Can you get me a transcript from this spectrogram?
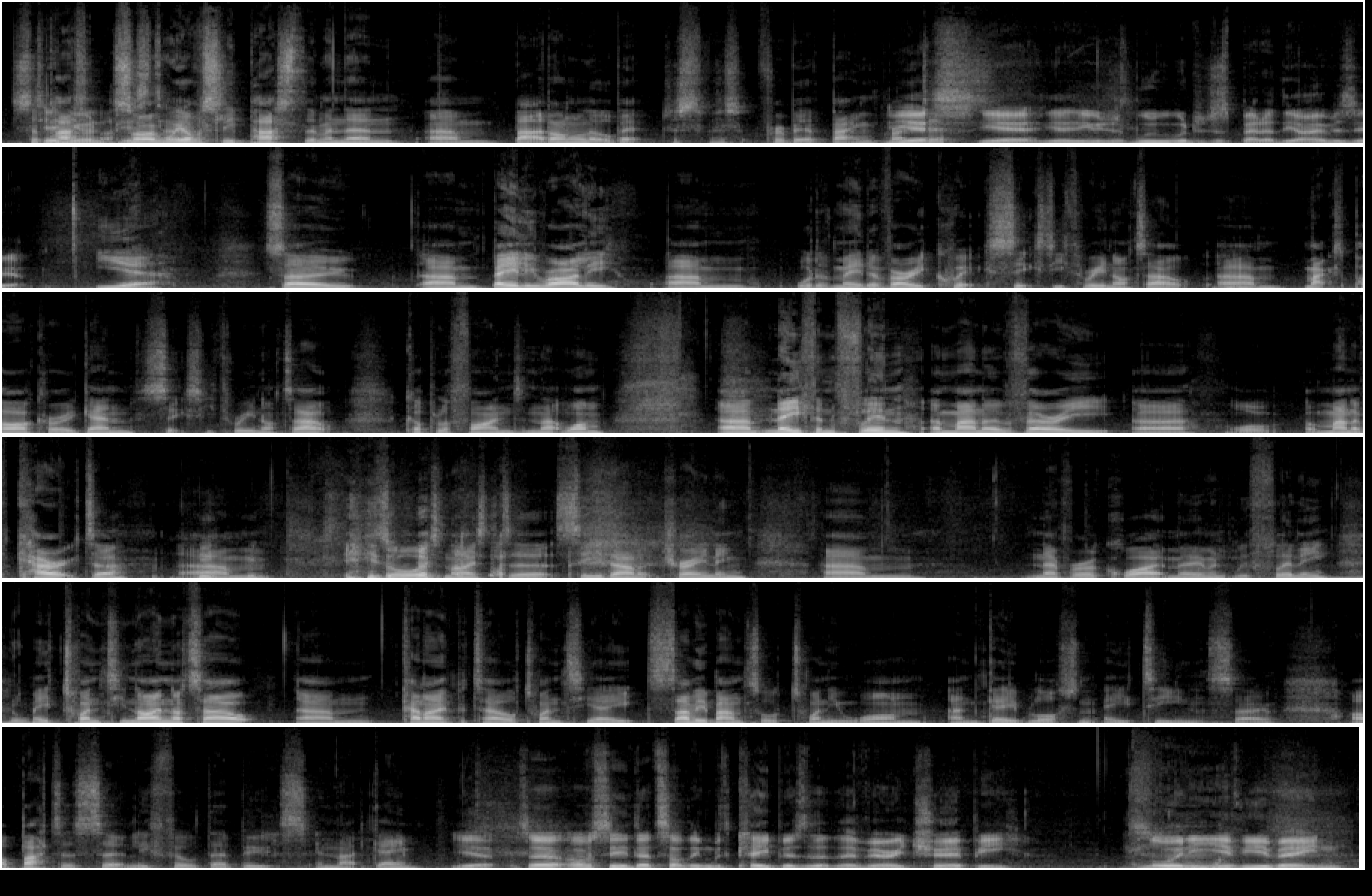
so pass, we obviously passed them and then um, batted on a little bit just for, for a bit of batting practice. Yes, yeah, yeah. You just, we would have just batted the overs out. Yeah. So um, Bailey Riley um, would have made a very quick 63 not out. Um, Max Parker again, 63 not out. A couple of fines in that one. Um, Nathan Flynn, a man of very uh, or a man of character. Um, he's always nice to see down at training. Um, never a quiet moment with Flinny. Made 29 not out. Um, Kanai Patel 28, Savvy Bansal 21, and Gabe Lawson 18. So our batters certainly filled their boots in that game. Yeah. So obviously that's something with keepers that they're very chirpy. Lloydie, have you been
